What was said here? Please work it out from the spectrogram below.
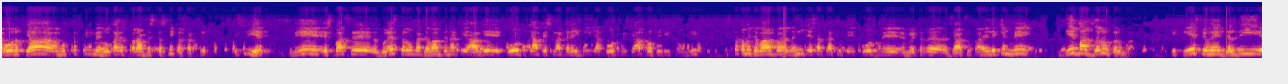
और क्या मुस्तकबिल में होगा, इस पर आप डिस्कस नहीं कर सकते। इसलिए मैं इस बात से गुरेज करूँगा, जवाब देना कि आगे कोर्ट क्या फैसला करेगी या कोर्ट में क्या प्रोसीडिंग्स होंगी, इसका तो मैं जवाब नहीं दे सकता क्योंकि कोर्ट में मैटर जा चुका है। लेकिन मैं ये बात ज़रूर करूँगा कि केस जो है, जल्दी,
